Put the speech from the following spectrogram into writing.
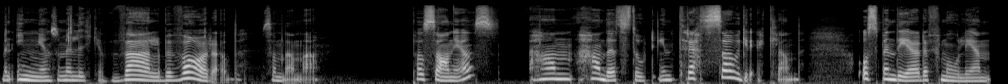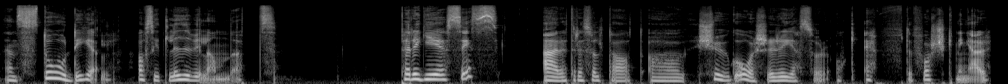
men ingen som är lika välbevarad som denna. Pausanias, han hade ett stort intresse av Grekland och spenderade förmodligen en stor del av sitt liv i landet. Perigesis är ett resultat av 20 års resor och efterforskningar,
